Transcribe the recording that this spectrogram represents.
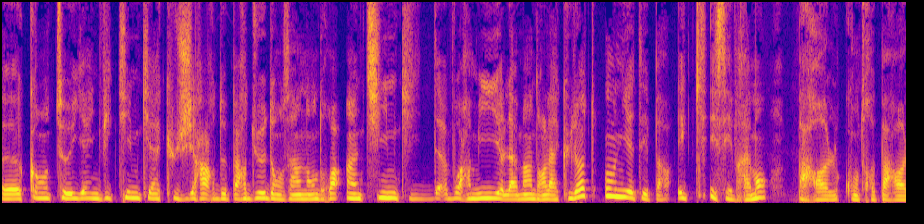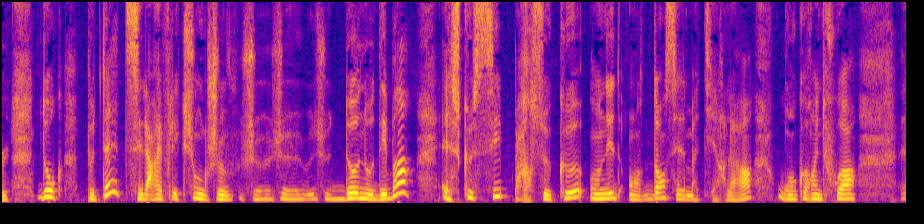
euh, quand euh, il y a une victime qui accuse Gérard Depardieu dans un endroit intime qui d'avoir mis la main dans la culotte, on n'y était pas. Et c'est vraiment parole contre parole. Donc peut-être, c'est la réflexion que je, donne au débat, est-ce que c'est parce que on est dans ces matières-là, ou encore une fois, euh,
